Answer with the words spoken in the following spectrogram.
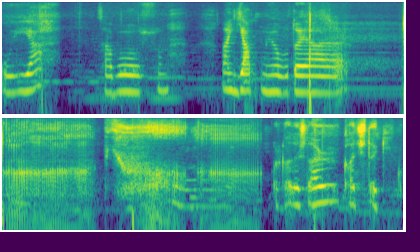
Uyuya. Sabah olsun. Lan yapmıyor bu da ya. Arkadaşlar kaç dakika?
